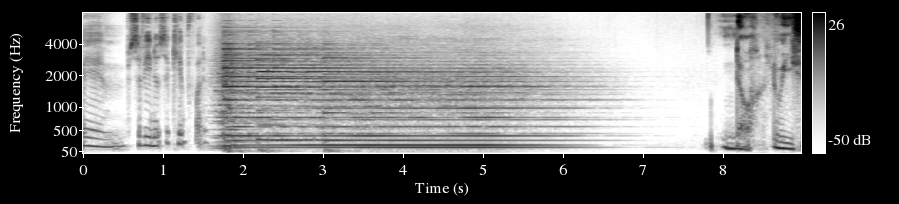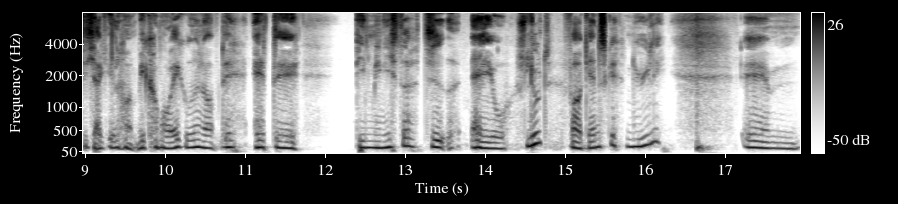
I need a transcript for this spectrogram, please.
Øhm, så vi er nødt til at kæmpe for det. Nå, Louise Jack Elholm, vi kommer jo ikke udenom det, at øh, din ministertid er jo slut for ganske nylig. Øhm,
